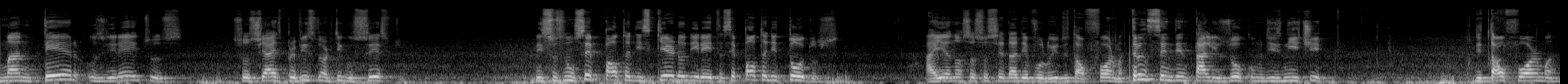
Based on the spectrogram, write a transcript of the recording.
manter os direitos sociais previstos no artigo 6 isso não ser pauta de esquerda ou direita, ser pauta de todos. Aí a nossa sociedade evoluiu de tal forma, transcendentalizou, como diz Nietzsche, de tal forma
